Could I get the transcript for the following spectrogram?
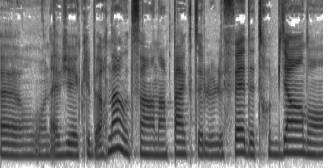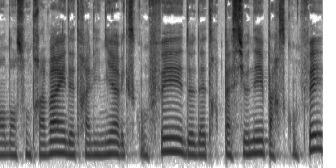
Euh, on a vu avec le burn-out, ça a un impact, le, fait d'être bien dans, son travail, d'être aligné avec ce qu'on fait, d'être passionné par ce qu'on fait,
